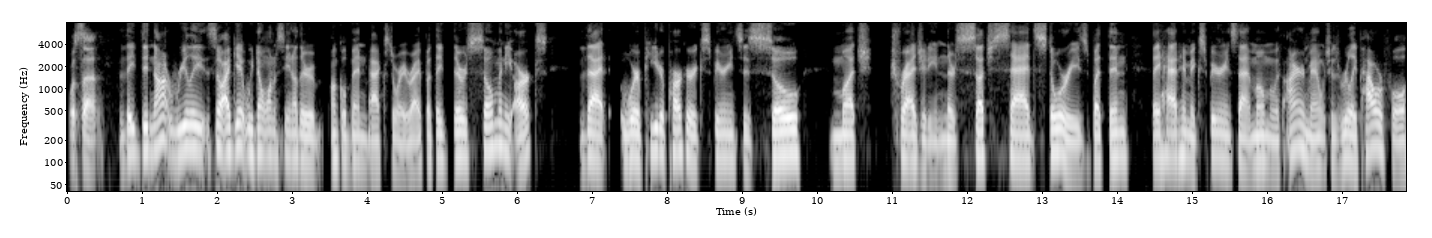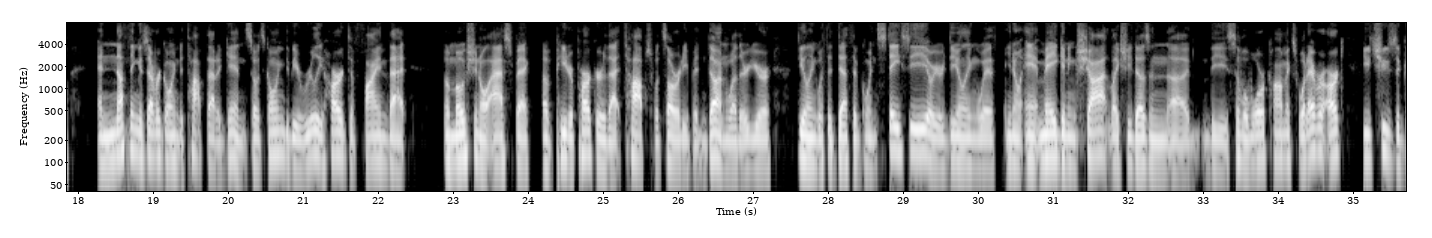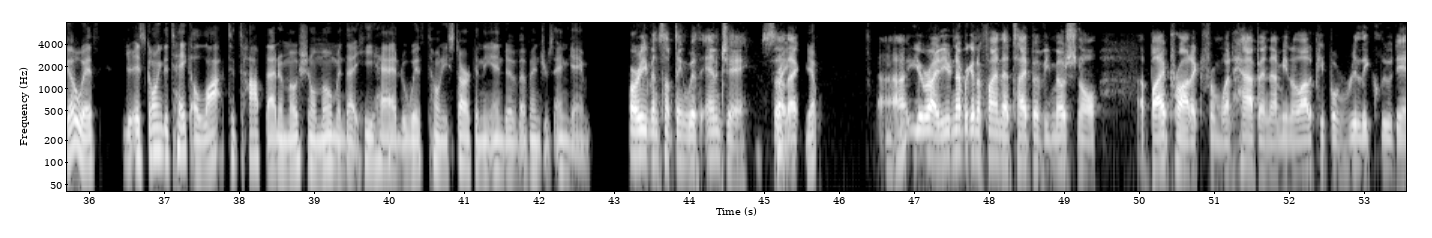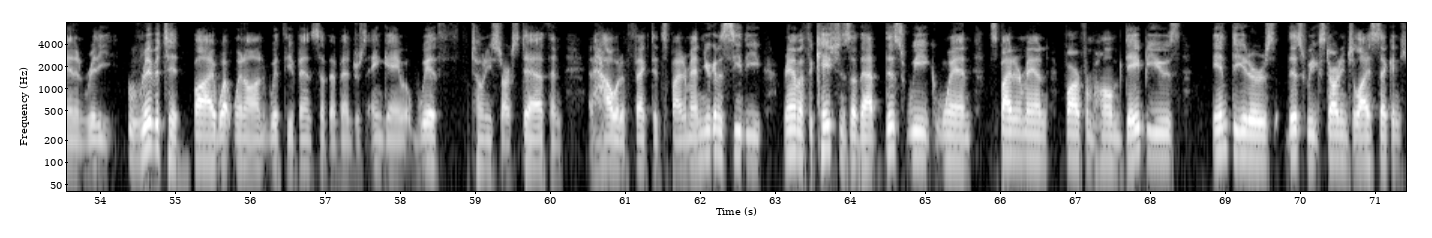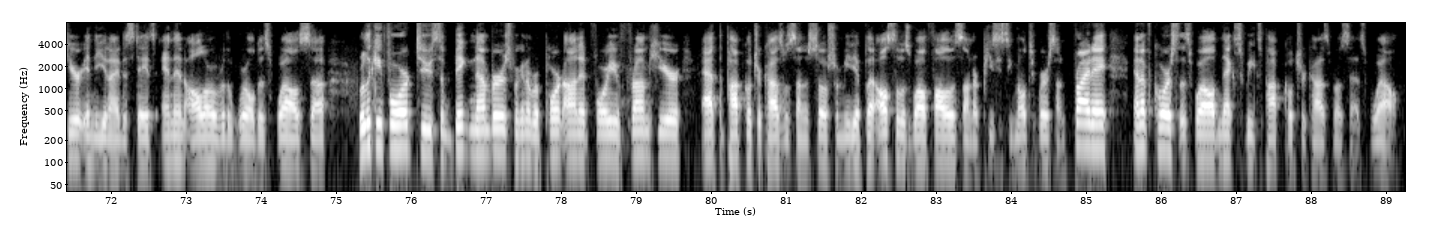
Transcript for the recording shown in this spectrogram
What's that? They did not really. So I get we don't want to see another Uncle Ben backstory, right? But they there's so many arcs that where Peter Parker experiences so much tragedy and there's such sad stories, but then they had him experience that moment with Iron Man, which was really powerful, and nothing is ever going to top that again. So it's going to be really hard to find that emotional aspect of Peter Parker that tops what's already been done, whether you're dealing with the death of Gwen Stacy or you're dealing with, you know, Aunt May getting shot like she does in uh, the Civil War comics, whatever arc you choose to go with, it's going to take a lot to top that emotional moment that he had with Tony Stark in the end of Avengers Endgame, or even something with MJ. So right. that yep, uh, mm-hmm. you're right. You're never going to find that type of emotional uh, byproduct from what happened. I mean, a lot of people really clued in and really riveted by what went on with the events of Avengers Endgame with Tony Stark's death and and how it affected Spider-Man. You're going to see the ramifications of that this week when Spider Man Far From Home debuts in theaters this week, starting July 2nd here in the United States and then all over the world as well. So we're looking forward to some big numbers. We're going to report on it for you from here at the Pop Culture Cosmos on the social media, but also as well follow us on our PCC Multiverse on Friday. And of course, as well, next week's Pop Culture Cosmos as well.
